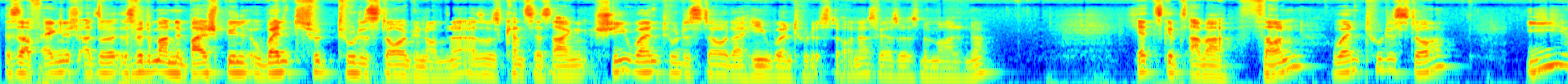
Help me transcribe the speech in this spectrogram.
ist es auf Englisch, also es wird immer an dem Beispiel went to, to the store genommen, ne? Also du kannst ja sagen, she went to the store oder he went to the store, ne? Das wäre so das Normale, ne? Jetzt gibt es aber Thon went to the store, E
